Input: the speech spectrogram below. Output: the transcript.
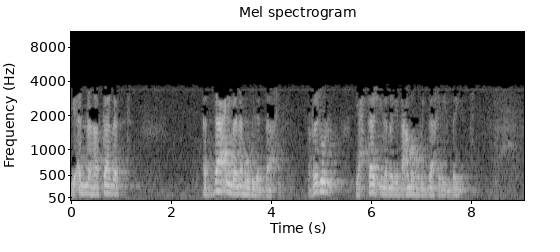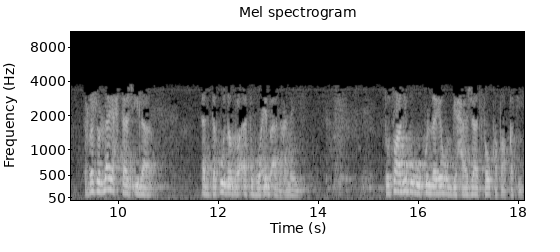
لأنها كانت الداعم له من الداخل. الرجل يحتاج إلى من يدعمه من داخل البيت. الرجل لا يحتاج إلى أن تكون امرأته عبئا عليه. تطالبه كل يوم بحاجات فوق طاقته.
